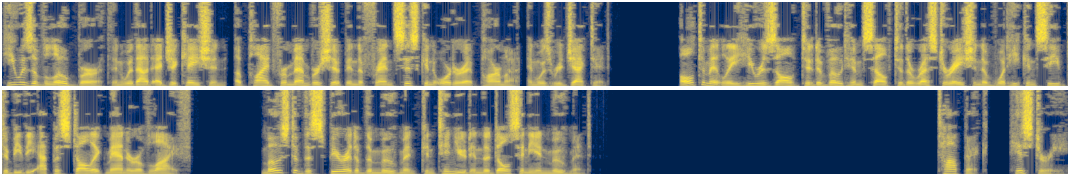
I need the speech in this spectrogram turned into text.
He was of low birth and without education, applied for membership in the Franciscan order at Parma, and was rejected. Ultimately he resolved to devote himself to the restoration of what he conceived to be the apostolic manner of life. Most of the spirit of the movement continued in the Dulcinian movement. History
